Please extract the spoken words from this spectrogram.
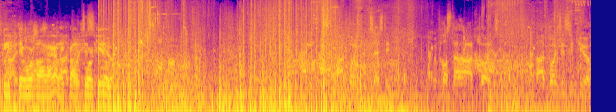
Gets squad beats with their Warthog. I got like probably four kills. Hard point contested. We've lost the hard point. Hard point is secure.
